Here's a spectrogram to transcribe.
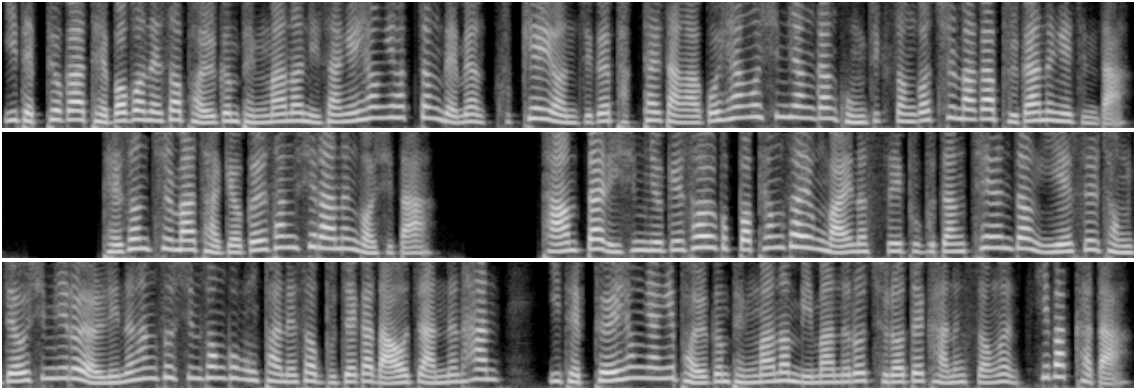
이 대표가 대법원에서 벌금 100만 원 이상의 형이 확정되면 국회의원직을 박탈당하고 향후 10년간 공직선거 출마가 불가능해진다. 대선 출마 자격을 상실하는 것이다. 다음 달 26일 서울구법 형사6-2 부부장 최은정 이해슬 정재호 심리로 열리는 항소심 선고 공판에서 무죄가 나오지 않는 한 이 대표의 형량이 벌금 100만원 미만으로 줄어들 가능성은 희박하다.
